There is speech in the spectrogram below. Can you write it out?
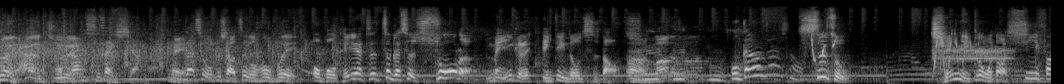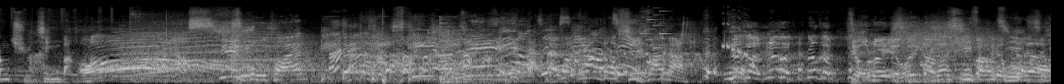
会，还有机会我刚。刚是在想，但是我不晓得这个会不会 O 不 OK，因为这这个是说了，每一个人一定都知道。什么？我刚刚在想，失主，请你跟我到西方取经吧。哦。玉蒲团，西游记，西游记，方啊，那个那个那个久了也西方极乐哎，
